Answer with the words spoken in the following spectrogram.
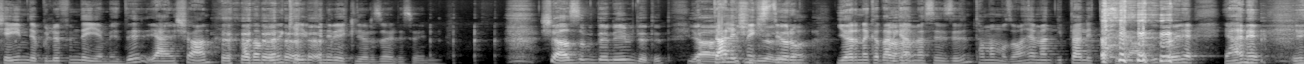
şeyim de blöfüm de yemedi. Yani şu an adamların keyfini bekliyoruz öyle söyleyeyim. Şansım deneyim dedin. Ya iptal etmek istiyorum. falan. Yarına kadar Aha. gelmezseniz dedim. Tamam o zaman hemen iptal ettik abi. Böyle yani e,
